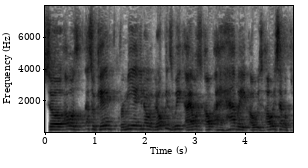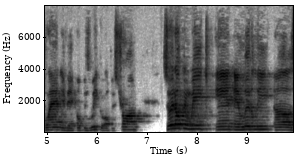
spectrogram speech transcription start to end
So I was that's okay for me. You know, if it opens weak, I always I have a always always have a plan if it opens weak or opens strong. So it opened weak and it literally uh,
